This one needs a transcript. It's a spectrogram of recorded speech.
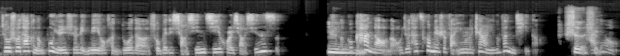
就是说他可能不允许里面有很多的所谓的小心机或者小心思，是能够看到的。我觉得它侧面是反映了这样一个问题的。是的，是的。还有，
